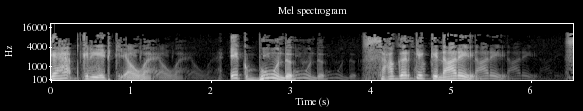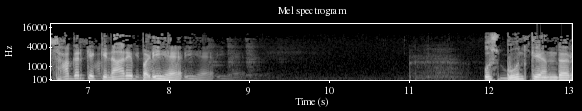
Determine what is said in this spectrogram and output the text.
गैप क्रिएट किया हुआ है। एक बूंद सागर के किनारे, सागर के किनारे पड़ी है। उस बूंद के अंदर,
